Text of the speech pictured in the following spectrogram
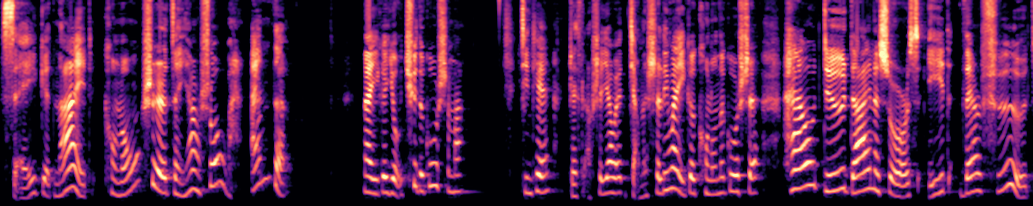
say good night？恐龙是怎样说晚安的？那一个有趣的故事吗？今天 Jess 老师要讲的是另外一个恐龙的故事。How do dinosaurs eat their food？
